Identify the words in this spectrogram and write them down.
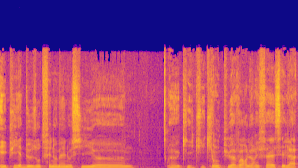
Et puis il y a deux autres phénomènes aussi euh, euh, qui, qui, ont pu avoir leur effet. C'est la,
